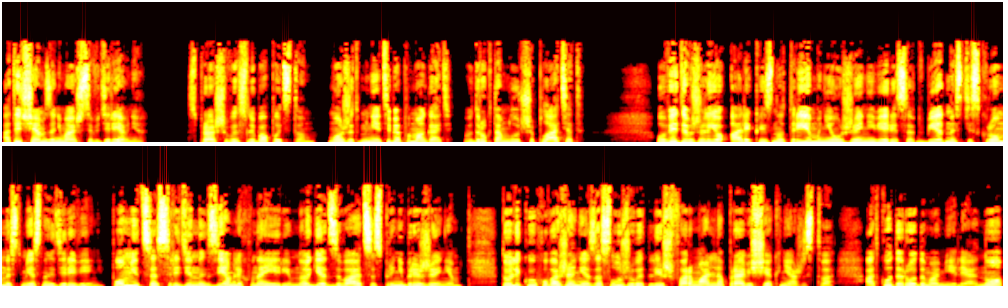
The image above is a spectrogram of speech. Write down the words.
«А ты чем занимаешься в деревне?» Спрашиваю с любопытством. «Может, мне тебе помогать? Вдруг там лучше платят?» Увидев жилье Алика изнутри, мне уже не верится в бедность и скромность местных деревень. Помнится, в срединных землях в Наире многие отзываются с пренебрежением. Толику их уважения заслуживает лишь формально правящее княжество, откуда родом Амелия. Но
